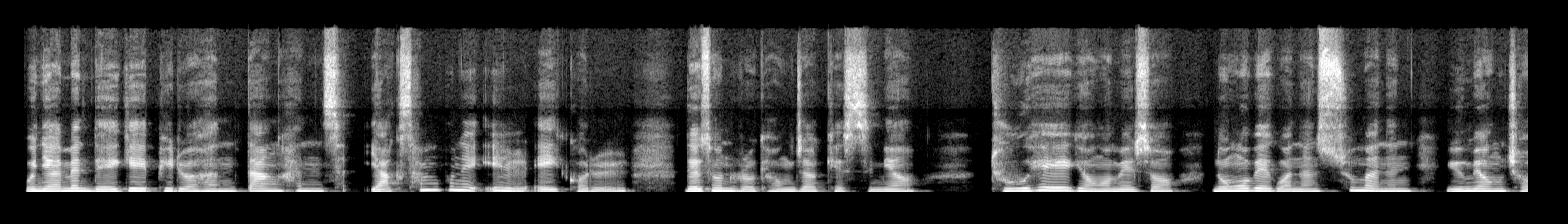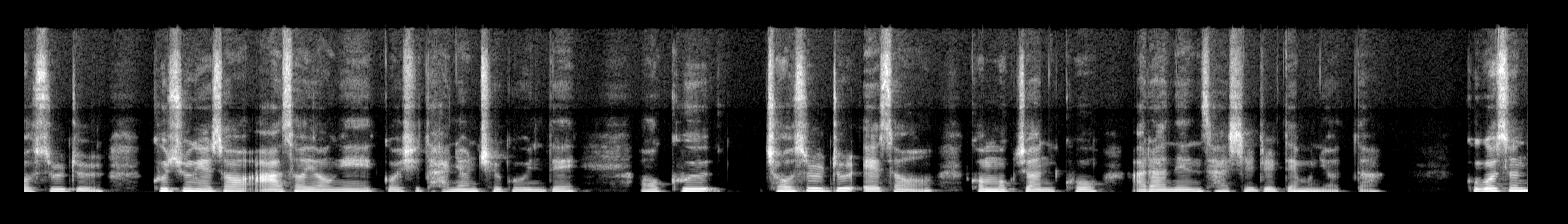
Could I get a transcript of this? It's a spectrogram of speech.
왜냐하면 내게 필요한 땅 한 약 3분의 1 에이커를 내 손으로 경작했으며 두 해의 경험에서 농업에 관한 수많은 유명 저술들, 그 중에서 아서영의 것이 단연 최고인데, 어, 그 저술들에서 겁먹지 않고 알아낸 사실들 때문이었다. 그것은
